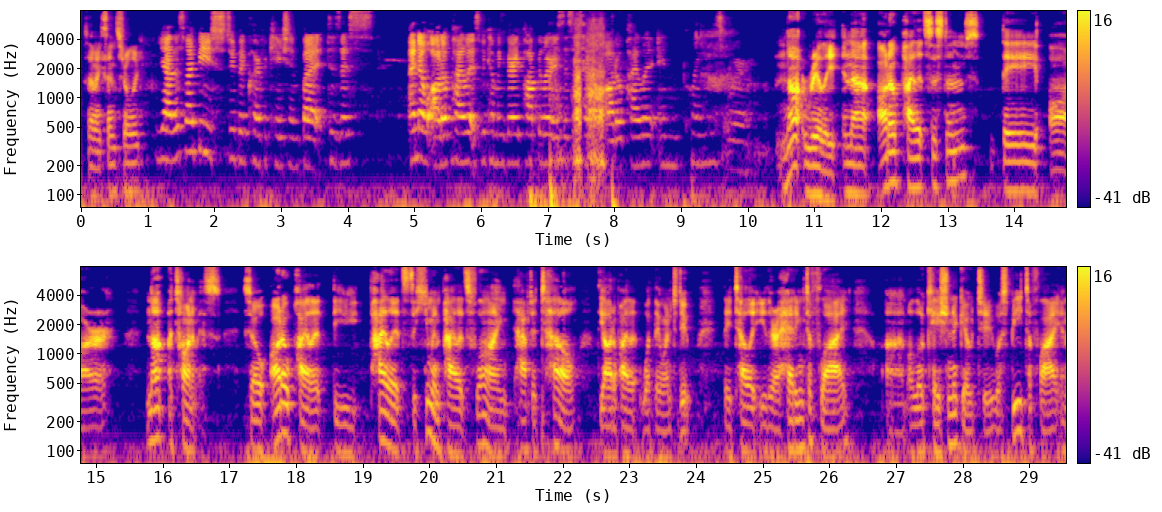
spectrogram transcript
Does that make sense, Jolie? Yeah, this might be stupid clarification, but does this? I know autopilot is becoming very popular. Is this a type of autopilot in planes, or? Not really. In that autopilot systems, they are not autonomous. So autopilot, the pilots, the human pilots flying, have to tell the autopilot what they want to do. They tell it either a heading to fly um, a location to go to, a speed to fly, and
